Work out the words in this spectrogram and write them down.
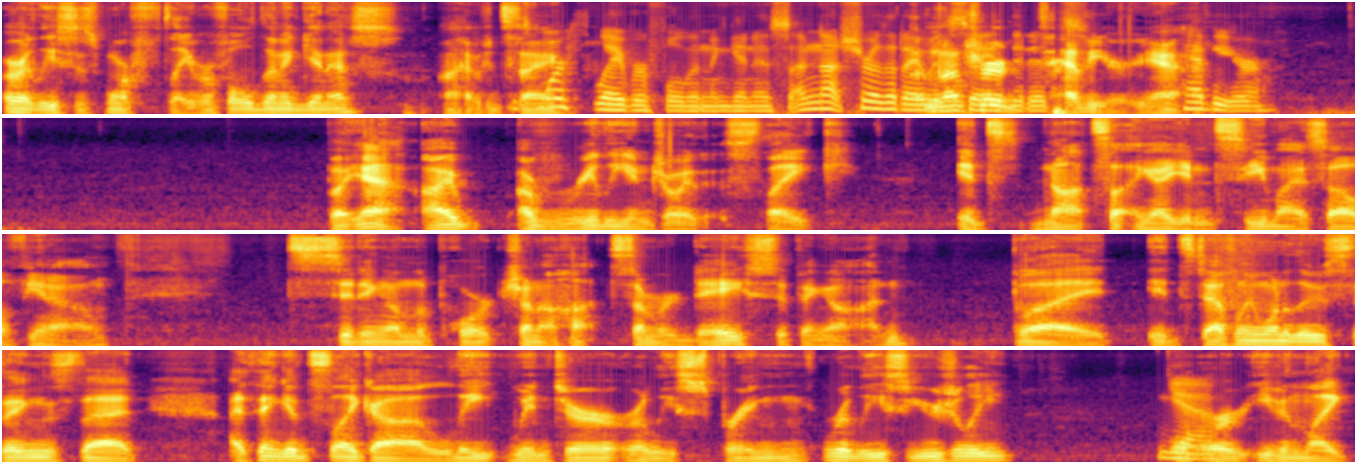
or at least it's more flavorful than a Guinness. I would It's say. more flavorful than a Guinness. I'm not sure that I I'm would not say sure that it's it's heavier. Yeah, heavier. but yeah, I I really enjoy this. Like, it's not something I can see myself, you know, sitting on the porch on a hot summer day sipping on. But it's definitely one of those things that I think it's like a late winter, early spring release usually, or- Yeah. or, even like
